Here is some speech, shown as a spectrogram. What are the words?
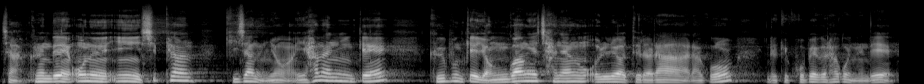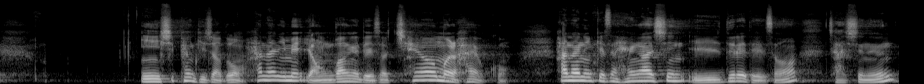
자, 그런데 오늘 이 시편 기자는요, 이 하나님께 그분께 영광의 찬양을 올려 드려라라고 이렇게 고백을 하고 있는데 이 시편 기자도 하나님의 영광에 대해서 체험을 하였고 하나님께서 행하신 일들에 대해서 자신은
